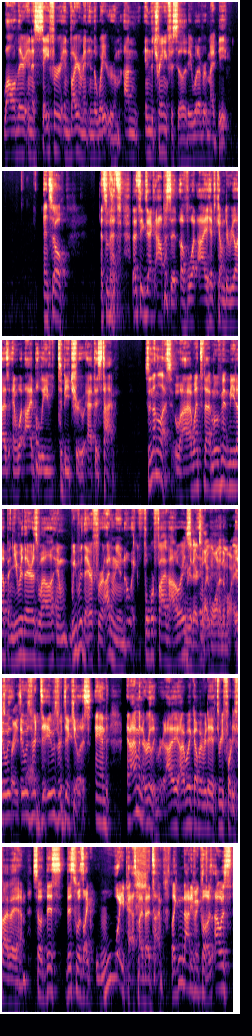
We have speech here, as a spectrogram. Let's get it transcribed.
while they're in a safer environment in the weight room, on in the training facility, whatever it might be. And so and so that's that's the exact opposite of what I have come to realize and what I believe to be true at this time. So nonetheless, I went to that movement meetup and you were there as well. And we were there for, I don't even know, like four or five hours. We were there till like one in the morning. It, it was, crazy. It was, it was ridiculous. And, and I'm an early bird. I, I wake up every day at 3.45 a.m. So this, this was like way past my bedtime, like not even close. I was,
